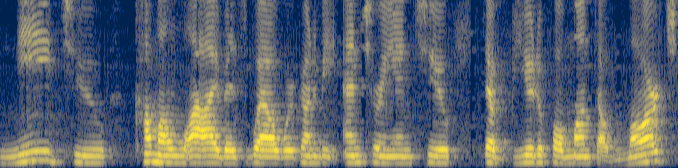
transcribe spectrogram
need to come alive as well. We're going to be entering into the beautiful month of March.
